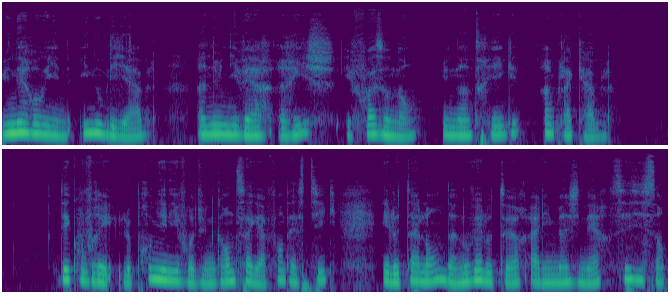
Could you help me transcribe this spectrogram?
Une héroïne inoubliable, un univers riche et foisonnant, une intrigue implacable. Découvrez le premier livre d'une grande saga fantastique et le talent d'un nouvel auteur à l'imaginaire saisissant.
